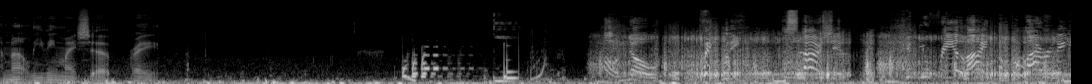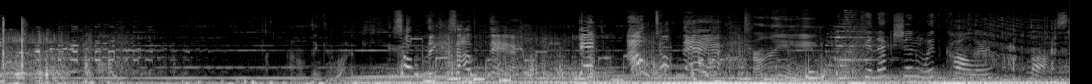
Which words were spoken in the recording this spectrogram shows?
I'm not leaving my ship, right? Oh no! Quickly! The starship! Can you realign the polarity? I don't think I want to be here. Something is out there! Get out of there! I'm trying. Connection with caller lost.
